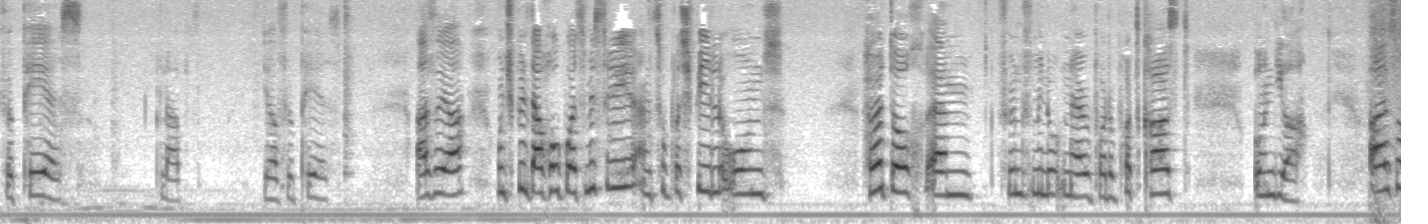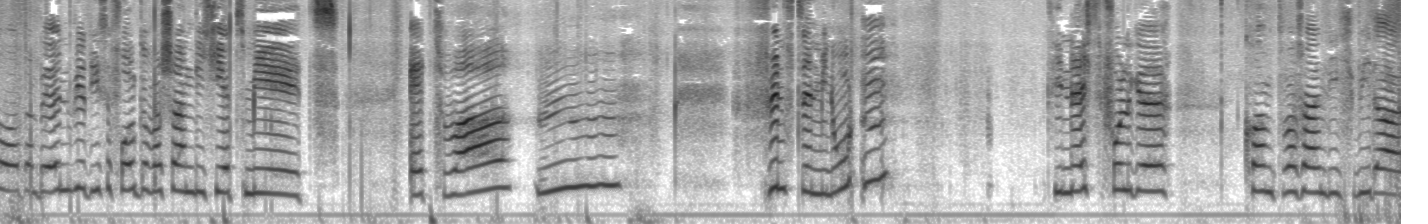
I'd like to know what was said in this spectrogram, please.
für PS. Glaubt. Ja, für PS. Also ja, und spielt auch Hogwarts Mystery, ein super Spiel und hört doch ähm, 5 Minuten Harry Potter Podcast. Und ja, also dann beenden wir diese Folge wahrscheinlich jetzt mit etwa hm, 15 Minuten. Die nächste Folge kommt wahrscheinlich wieder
